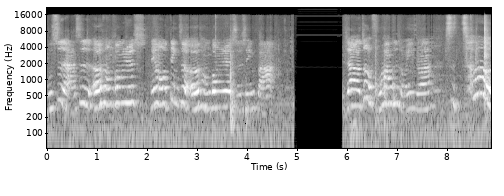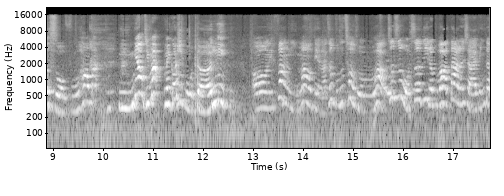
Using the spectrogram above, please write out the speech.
不是啊，是儿童公约联合定制儿童公约执行法。你知道这个符号是什么意思吗？是厕所符号吗？你尿急吗？没关系，我等你。哦，你放礼貌点啊，这不是厕所符号，这是我设计的符号，大人小孩平等。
